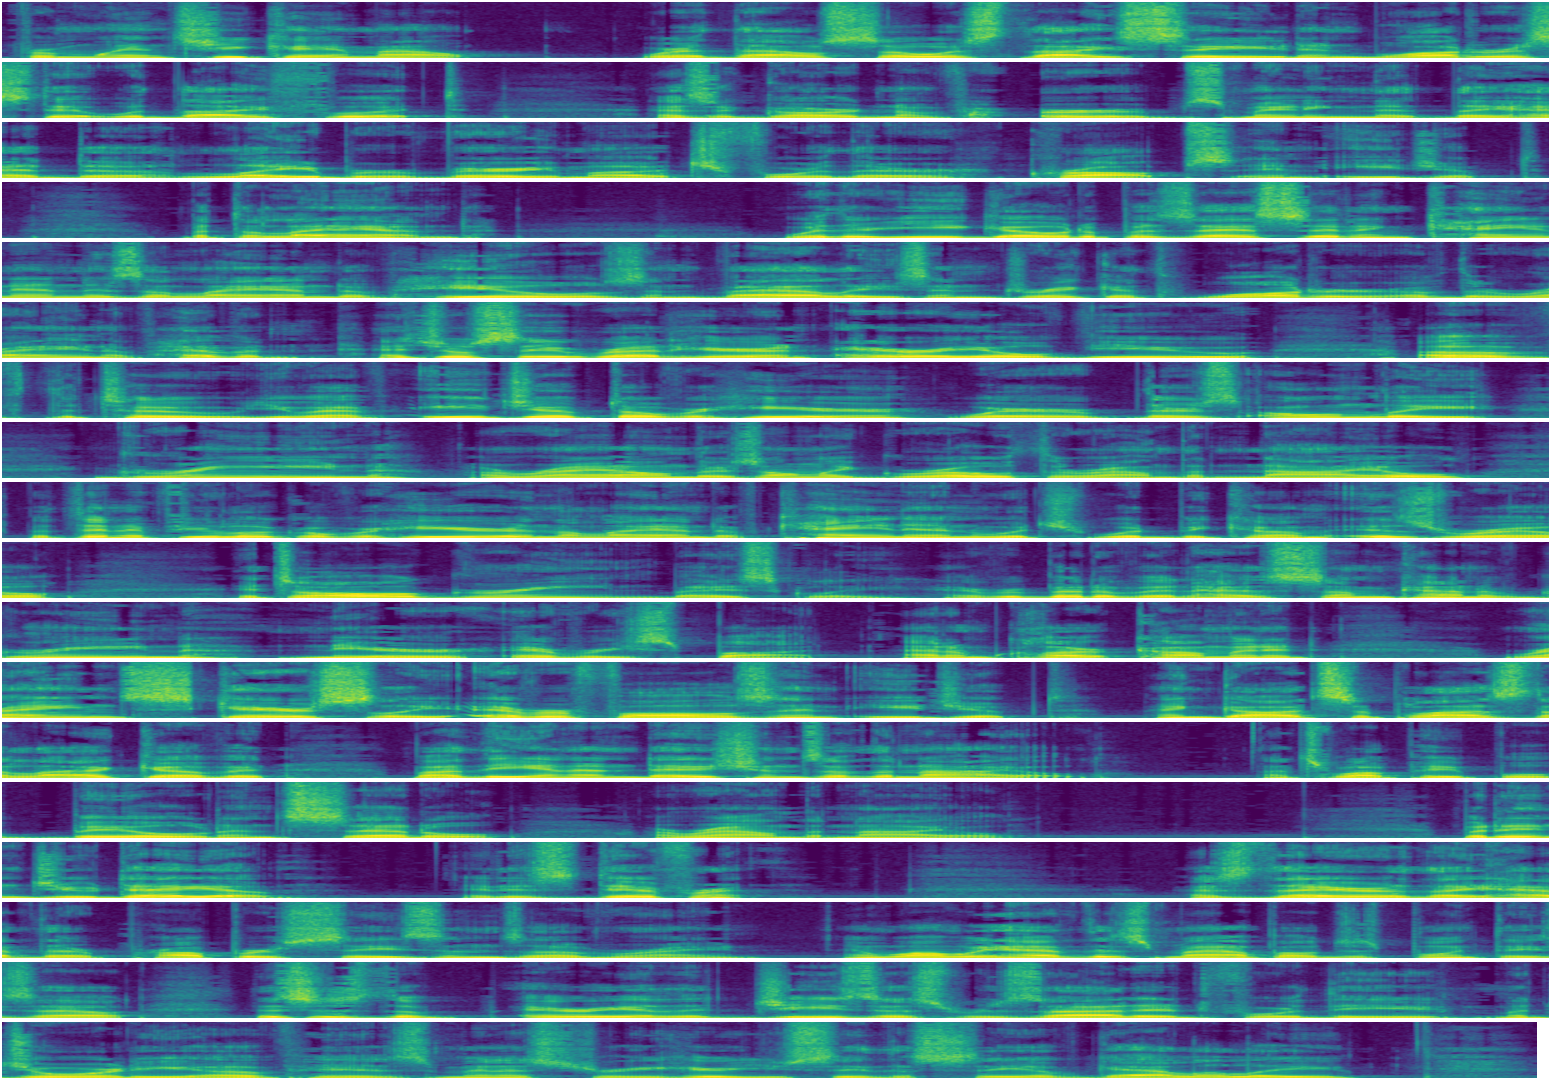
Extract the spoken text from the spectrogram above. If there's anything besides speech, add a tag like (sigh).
from whence ye came out, where thou sowest thy seed and waterest it with thy foot, as a garden of herbs, meaning that they had to labor very much for their crops in Egypt. But the land, whither ye go to possess it, in Canaan is a land of hills and valleys, and drinketh water of the rain of heaven. As you'll see right here, an aerial view of the two. You have Egypt over here, where there's only green around, there's only growth around the Nile. But then if you look over here in the land of Canaan, which would become Israel, it's all green, basically. Every bit of it has some kind of green near every spot. Adam Clarke commented, Rain scarcely ever falls in Egypt, and God supplies the lack of it by the inundations of the Nile. That's why people build and settle around the Nile. But in Judea, it is different, as there they have their proper seasons of rain. And while we have this map, I'll just point these out. This is the area that Jesus resided for the majority of his ministry. Here you see the Sea of Galilee.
